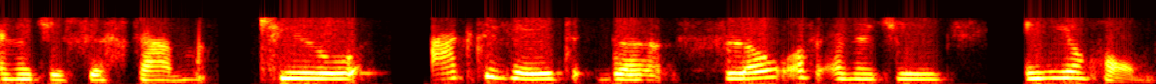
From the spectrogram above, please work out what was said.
energy system to activate the flow of energy in your home.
